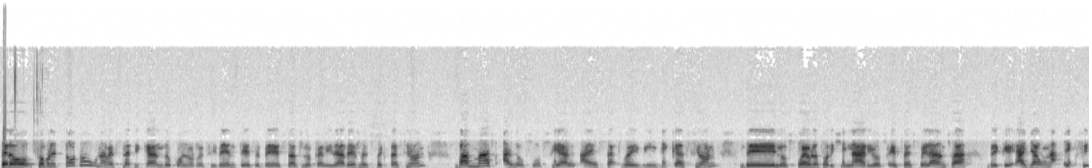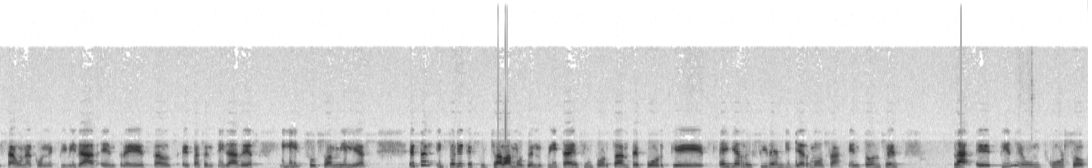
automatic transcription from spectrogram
pero sobre todo una vez platicando con los residentes de estas localidades, la expectación va más a lo social, a esta reivindicación de los pueblos originarios, esta esperanza de que haya una, exista una conectividad entre estas, estas entidades y sus familias. Esta historia que escuchábamos de Lupita es importante porque ella reside en Villahermosa, entonces eh, tiene un curso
